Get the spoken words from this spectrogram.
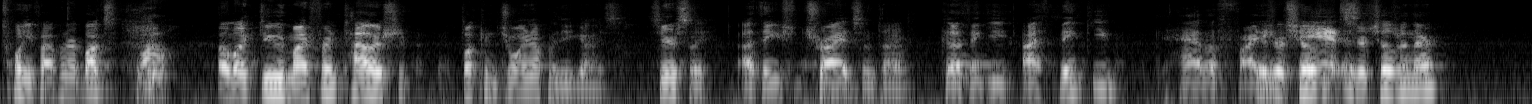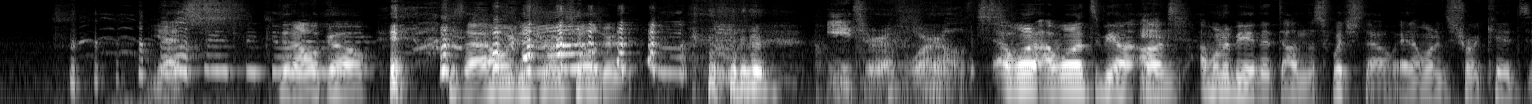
twenty five hundred bucks. Wow. I'm like, dude, my friend Tyler should fucking join up with you guys. Seriously, I think you should try it sometime because I think you, I think you have a fighting Is there children? Is there children there? yes. Then I'll go because I always destroy children. Eater of worlds. I want I want it to be on, on It. I want to be in the, on the Switch though, and I want to destroy kids.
